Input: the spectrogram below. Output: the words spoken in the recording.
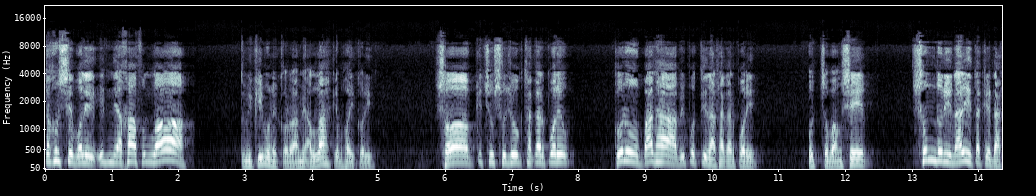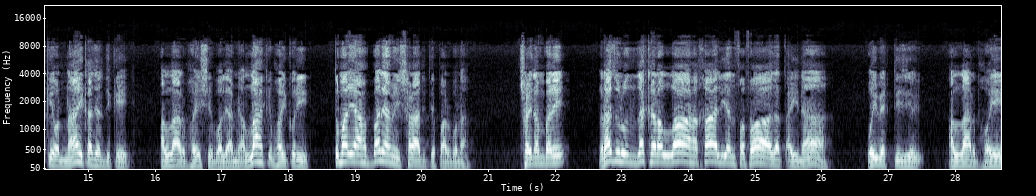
তখন সে বলে ইন্নি আখাফুল্লাহ, তুমি কি মনে করো, আমি আল্লাহকে ভয় করি? সব কিছু সুযোগ থাকার পরেও, কোনো বাধা, বিপত্তি না থাকার পরে, উচ্চ বংশের সুন্দরী নারী তাকে ডাকে অন্যায় কাজের দিকে। আল্লাহর ভয়ে সে বলে, আমি আল্লাহকে ভয় করি, তোমার এই আহ্বানে আমি সাড়া দিতে পারব না। ছয় নম্বরে রাজুলুন জাকার আল্লাহ খালিয়ান ফাফাজাত আইনা। ওই ব্যক্তি যে আল্লাহর ভয়ে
